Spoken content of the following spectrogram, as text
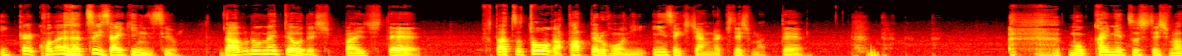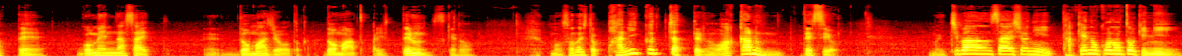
一回この間つい最近ですよ。ダブルメテオで失敗して、二つ塔が立ってる方に隕石ちゃんが来てしまって もう壊滅してしまってごめんなさいドマ城とかドマとか言ってるんですけどもうその人パニクっちゃってるの分かるんですよ。もう一番最初にタケノコの時に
